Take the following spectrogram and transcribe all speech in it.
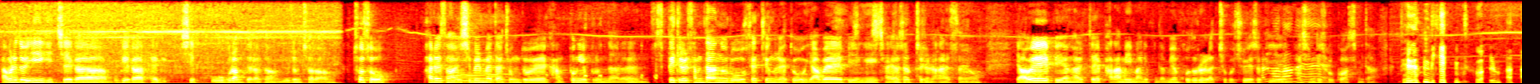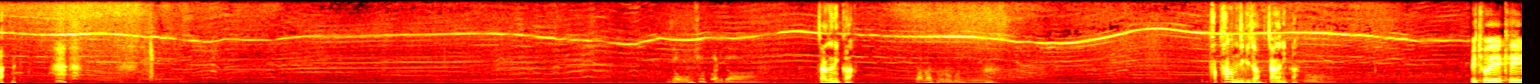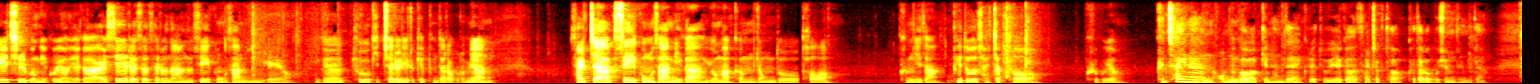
아무래도 이 기체가 무게가 115g대라서 요즘처럼 초속 8에서 한 11m 정도의 강풍이 부는 날은 스피드를 3단으로 세팅을 해도 야외 비행이 자연스럽지는 않았어요. 야외 비행할 때 바람이 많이 분다면 고도를 낮추고 주위에서 비행하시는 게 좋을 것 같습니다. 배면 비행도 얼마나 이거 엄청 빠르다. 작으니까 작아서 그런 건지. 팍팍 움직이죠 작으니까 어. 리토의 K170이고요. 얘가 RCL에서 새로 나온 C032예요. 이게 두 기체를 이렇게 본다라고 그러면 살짝 C032가 요만큼 정도 더 큽니다. 높이도 살짝 더 크고요. 큰 차이는 없는 것 같긴 한데 그래도 얘가 살짝 더 크다고 보시면 됩니다.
